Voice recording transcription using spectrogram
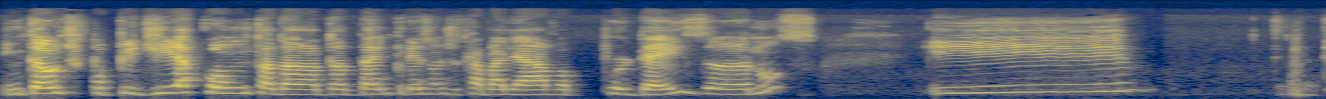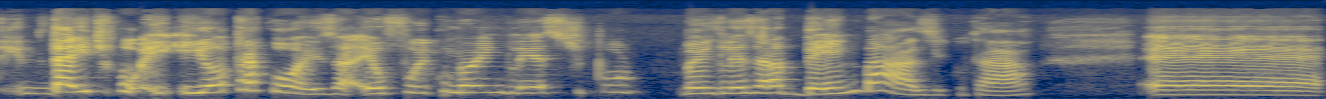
Então, tipo, pedi a conta da, da, da, empresa onde eu trabalhava por 10 anos. E daí, tipo, e, outra coisa, eu fui com meu inglês, tipo, meu inglês era bem básico, tá? É,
